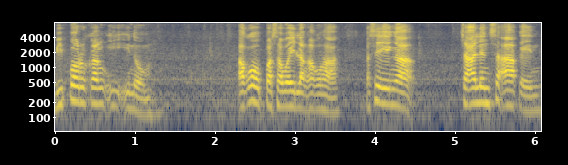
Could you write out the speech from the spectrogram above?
before kang iinom ako pasaway lang ako ha? Kasi nga challenge sa akin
